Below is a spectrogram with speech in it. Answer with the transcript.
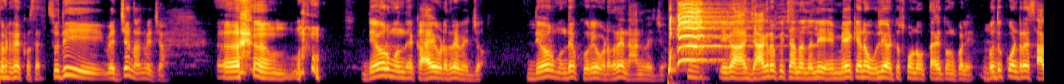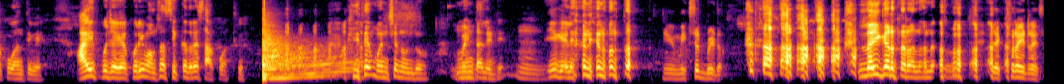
ದುಡ್ಬೇಕು ಸರ್. ಸುದಿ ವೆಜ್ಜಾ ನಾನ್ ವೆಜ್ಜಾ? ದೇವ್ರ ಮುಂದೆ ಕಾಯಿ ಹೊಡೆದ್ರೆ ವೆಜ್ಜು. ದೇವ್ರ ಮುಂದೆ ಕುರಿ ಹೊಡೆದ್ರೆ ನಾನ್ ವೆಜ್ಜು. ಈಗ ಜಾಗ್ರಫಿ ಚಾನಲಲ್ಲಿ ಮೇಕೆನ ಹುಲಿ ಅಟ್ಟಿಸ್ಕೊಂಡು ಹೋಗ್ತಾ ಇತ್ತು ಅನ್ಕೊಳ್ಳಿ. ಬದುಕೊಂಡ್ರೆ ಸಾಕು ಅಂತೀವಿ. ಆಯುಧ ಪೂಜೆಗೆ ಕುರಿ ಮಾಂಸ ಸಿಕ್ಕಿದ್ರೆ ಸಾಕು ಅಂತೀವಿ. ಇದೇ ಮನುಷ್ಯನೊಂದು ಮೆಂಟಾಲಿಟಿ ಈಗ ಹೇಳಿ ನಾನೇನು ಅಂತ ನೀವು ಮಿಕ್ಸ್ಡ್ ಬಿಡು ಲೈಗರ್ ತರ ನಾನು. ಎಗ್ ಫ್ರೈಡ್ ರೈಸ್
